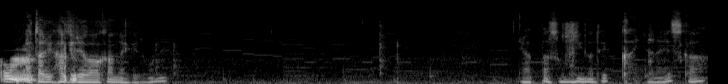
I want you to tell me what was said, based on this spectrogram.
うん当たり外れは分かんないけどもね。やっぱその辺がでっかいんじゃないですか。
